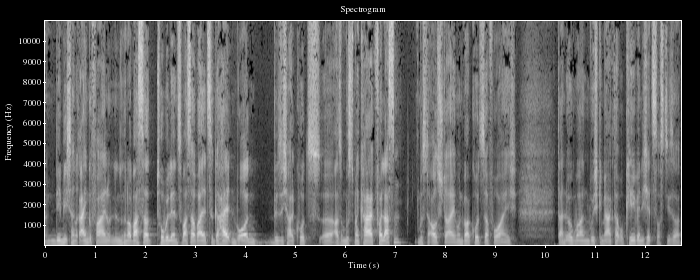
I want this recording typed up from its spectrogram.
In dem bin ich dann reingefallen und in so einer Wasserturbulenz, Wasserwalze gehalten worden, bis ich halt kurz, äh, also musste mein Kajak verlassen, musste aussteigen und war kurz davor eigentlich dann irgendwann, wo ich gemerkt habe, okay, wenn ich jetzt aus dieser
